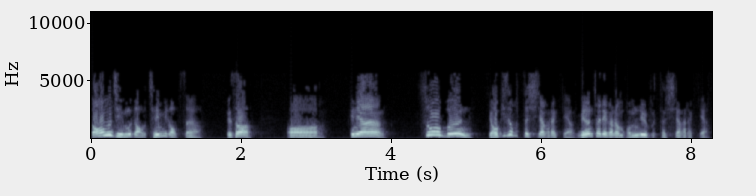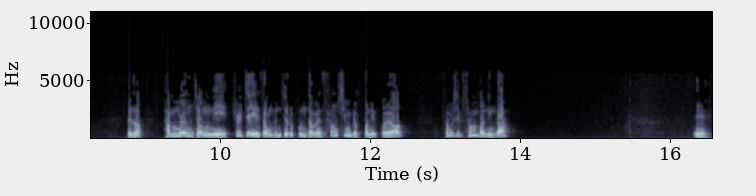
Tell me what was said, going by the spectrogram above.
너무 재미가, 없- 재미가 없어요. 그래서, 어, 그냥 수업은 여기서부터 시작을 할게요. 민원 처리에 관한 법률부터 시작을 할게요. 그래서 단문 정리, 출제 예상 문제로 본다면 30 몇 번일 거예요? 33번인가? 예.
